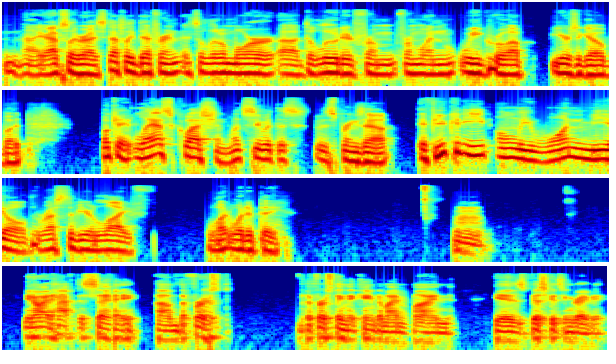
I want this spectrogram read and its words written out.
No, you're absolutely right. It's definitely different. It's a little more uh, diluted from from when we grew up years ago. But okay, last question. Let's see what this this brings out if you could eat only one meal the rest of your life, what would it be? Hmm. You know, I'd have to say um, the first the first thing that came to my mind is biscuits and gravy.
